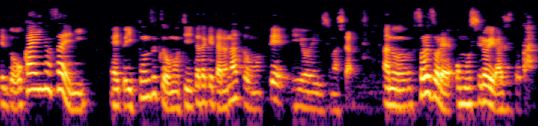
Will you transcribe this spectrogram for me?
えっと、お帰りの際に、えっと、1本ずつお持ちいただけたらなと思って用意しました。あの、それぞれ面白い味とか、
